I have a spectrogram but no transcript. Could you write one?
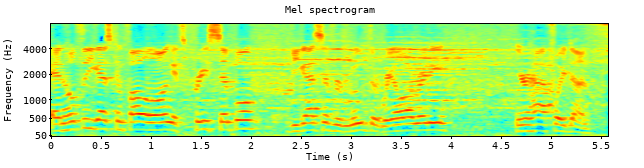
and hopefully you guys can follow along. It's pretty simple. If you guys have removed the rail already, you're halfway done.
